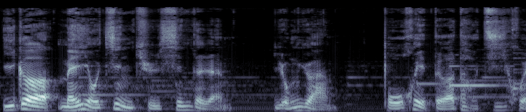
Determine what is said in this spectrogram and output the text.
一个没有进取心的人，永远。”不会得到机会。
